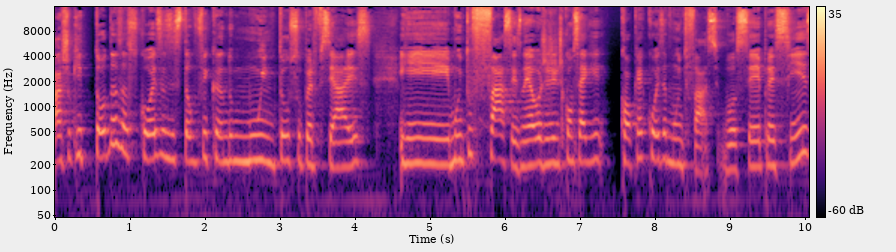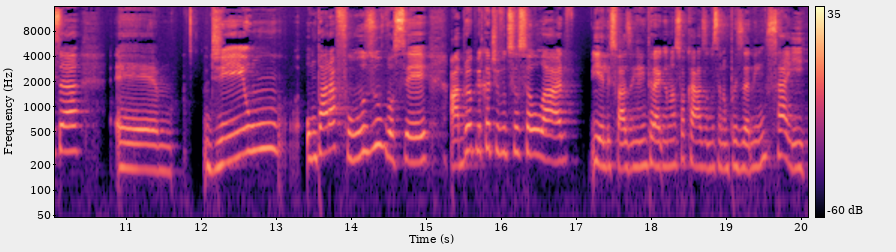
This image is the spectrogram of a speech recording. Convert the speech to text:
acho que todas as coisas estão ficando muito superficiais e muito fáceis, né? Hoje a gente consegue qualquer coisa muito fácil. Você precisa é, de um, um parafuso, você abre o aplicativo do seu celular, e eles fazem a entrega na sua casa, você não precisa nem sair.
